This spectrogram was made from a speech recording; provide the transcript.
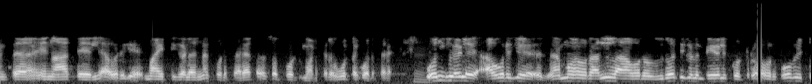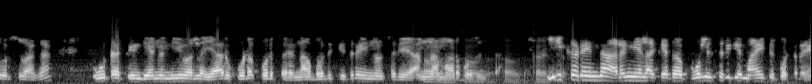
ಅಂತ ಏನು ಆಸೆಯಲ್ಲಿ ಅವರಿಗೆ ಮಾಹಿತಿಗಳನ್ನ ಕೊಡ್ತಾರೆ ಅಥವಾ ಸಪೋರ್ಟ್ ಮಾಡ್ತಾರೆ ಊಟ ಕೊಡ್ತಾರೆ. ಒಂದ್ ವೇಳೆ ಅವರಿಗೆ ನಮ್ಮವರಲ್ಲ ಅವರು ವಿರೋಧಿಗಳು ಅಂತ ಹೇಳಿಕೊಟ್ರು ಅವ್ರು ಹೋಗಿ ತೋರಿಸುವಾಗ ಊಟ ತಿಂಡಿಯನ್ನು ನೀವಲ್ಲ ಯಾರು ಕೂಡ ಕೊಡ್ತಾರೆ. ನಾವು ಬದುಕಿದ್ರೆ ಇನ್ನೊಂದ್ಸರಿ ಅನ್ನ ಮಾಡಬಹುದು ಅಂತ. ಈ ಕಡೆಯಿಂದ ಅರಣ್ಯ ಇಲಾಖೆ ಅಥವಾ ಪೊಲೀಸರಿಗೆ ಮಾಹಿತಿ ಕೊಟ್ರೆ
